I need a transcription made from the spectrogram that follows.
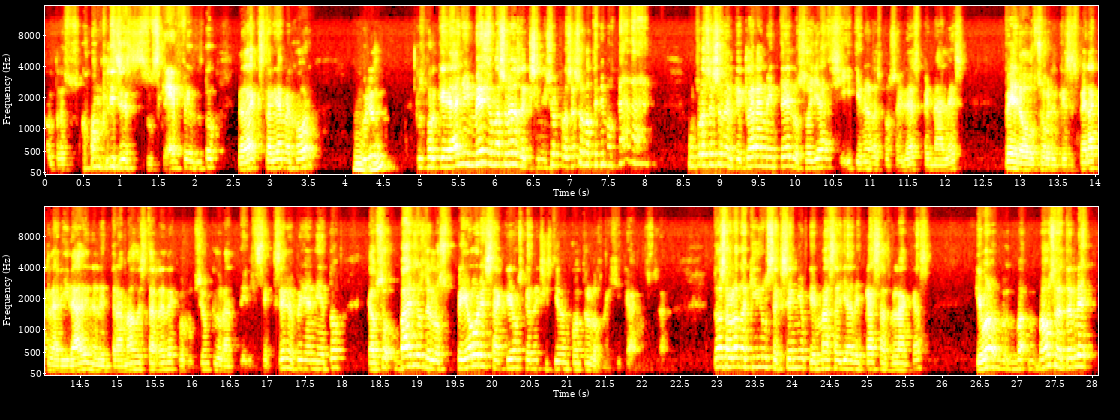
contra sus cómplices, sus jefes, todo, ¿verdad que estaría mejor? Pues porque año y medio más o menos de que se inició el proceso no tenemos nada. Un proceso en el que claramente Lozoya sí tiene responsabilidades penales, pero sobre el que se espera claridad en el entramado de esta red de corrupción que durante el sexenio de Peña Nieto causó varios de los peores saqueos que han existido en contra de los mexicanos. estamos hablando aquí de un sexenio que más allá de casas blancas, que bueno, vamos a meterle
